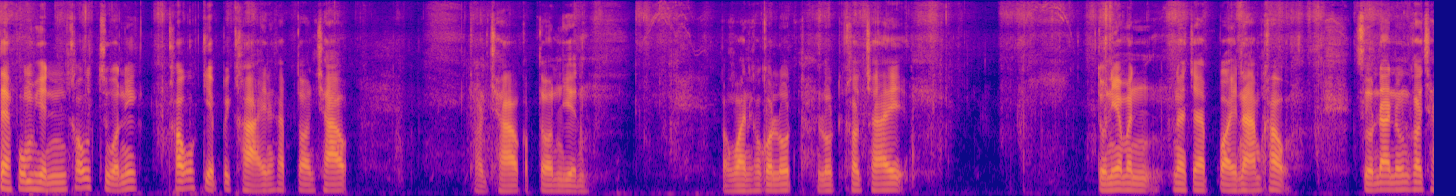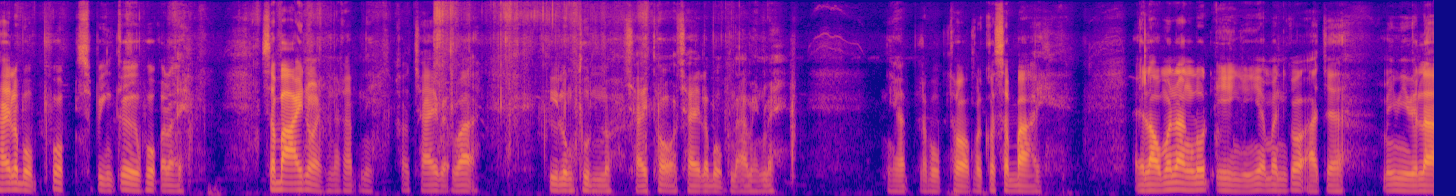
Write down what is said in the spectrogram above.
แต่ผมเห็นเขาสวนนี่เขาก็เก็บไปขายนะครับ ตอนเช้า ตอนเช้ากับตอนเย็นบางวันเขาก็ลดลดเขาใช้ ตัวนี้มันน่าจะปล่อยน้ำเข้า ส่วนด้านนู้นเขาใช้ระบบพวกสปริงเกอร์พวกอะไร สบายหน่อยนะครับนี่เขาใช้แบบว่าคือลงทุนเนาะใช้ท่อใช้ระบบน้ำเห็นไหมนี่ครับระบบท่อมันก็สบายไอเรามานั่งรถเองอย่างเงี้ยมันก็อาจจะไม่มีเวลา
